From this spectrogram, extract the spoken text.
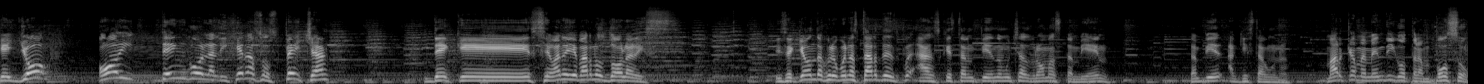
que yo hoy tengo la ligera sospecha de que se van a llevar los dólares. Dice, ¿qué onda, Julio? Buenas tardes. Ah, es que están pidiendo muchas bromas también. Están Aquí está uno. Márcame, mendigo tramposo.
